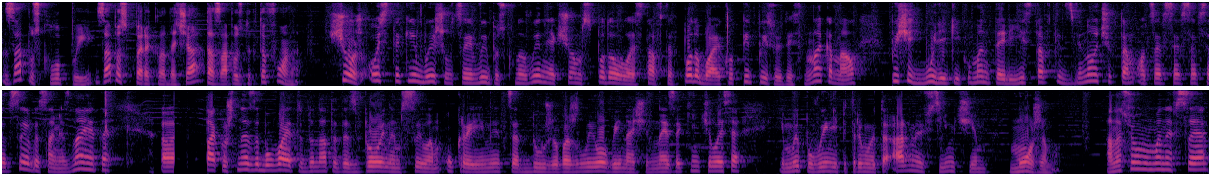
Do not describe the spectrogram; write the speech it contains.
запуск лупи, запуск перекладача та запуск диктофона. Що ж, ось таким вийшов цей випуск новин. Якщо вам сподобалось, ставте вподобайку, підписуйтесь на канал, пишіть будь-які коментарі, ставте дзвіночок, там оце все, все, все, все, ви самі знаєте. Е, Також не забувайте донатити Збройним силам України. Це дуже важливо. Війна ще не закінчилася, і ми повинні підтримувати армію всім, чим можемо. А на цьому в мене все.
